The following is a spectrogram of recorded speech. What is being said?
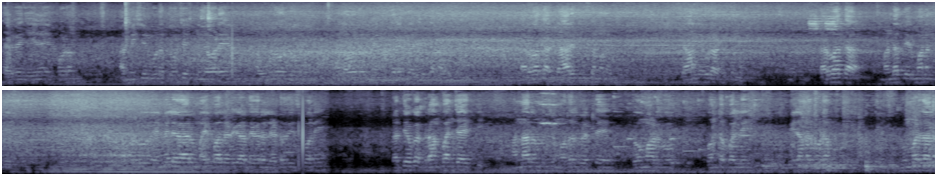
సర్వే చేయకపోవడం ఆ మిషన్ కూడా తోచేసి కింద పడేయడం ఆ ఊరోళ్ళు అలవాళ్ళు కలిసి తర్వాత దారి తీసామని వచ్చి దాన్ని కూడా అడ్డుకున్నాం తర్వాత మండల తీర్మానం చేసి అప్పుడు ఎమ్మెల్యే గారు మైపాల్ రెడ్డి గారి దగ్గర లెటర్ తీసుకొని ప్రతి ఒక్క గ్రామ పంచాయతీ అన్నారం నుంచి మొదలు పెడితే దోమాడుగు కొంతపల్లి వీరన్నగూడెం గుమ్మడిదల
